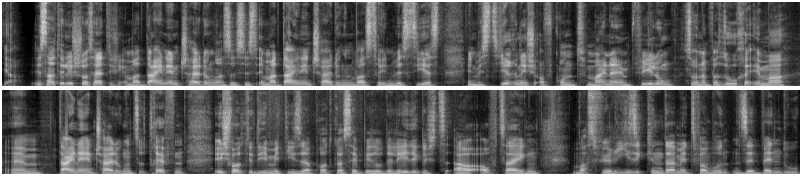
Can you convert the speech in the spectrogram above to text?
ja, ist natürlich schlussendlich immer deine Entscheidung, also es ist immer deine Entscheidung, in was du investierst. Investiere nicht aufgrund meiner Empfehlung, sondern versuche immer ähm, deine Entscheidungen zu treffen. Ich wollte dir mit dieser Podcast-Episode lediglich aufzeigen, was für Risiken damit verbunden sind, wenn du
